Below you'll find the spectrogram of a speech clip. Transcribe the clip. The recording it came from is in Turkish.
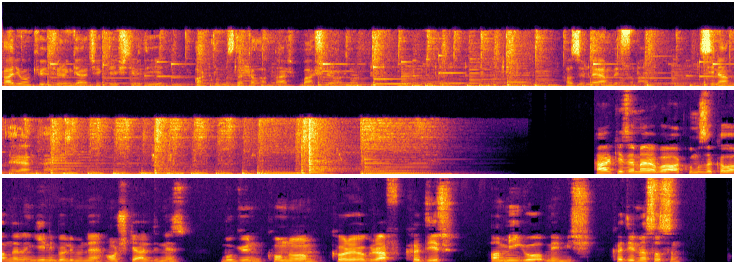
Kalyon Kültür'ün gerçekleştirdiği Aklımızda Kalanlar başlıyor. Hazırlayan ve sunan Sinan Eren Erk. Herkese merhaba, Aklımızda Kalanlar'ın yeni bölümüne hoş geldiniz. Bugün konuğum koreograf Kadir Amigo Memiş. Kadir nasılsın?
